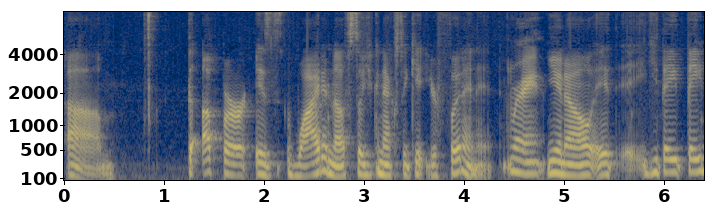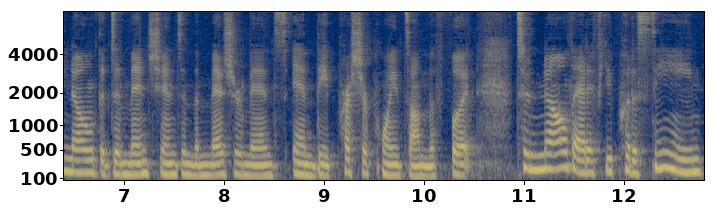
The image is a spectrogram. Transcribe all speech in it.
um the upper is wide enough so you can actually get your foot in it. Right. You know, it, it- they they know the dimensions and the measurements and the pressure points on the foot to know that if you put a seam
